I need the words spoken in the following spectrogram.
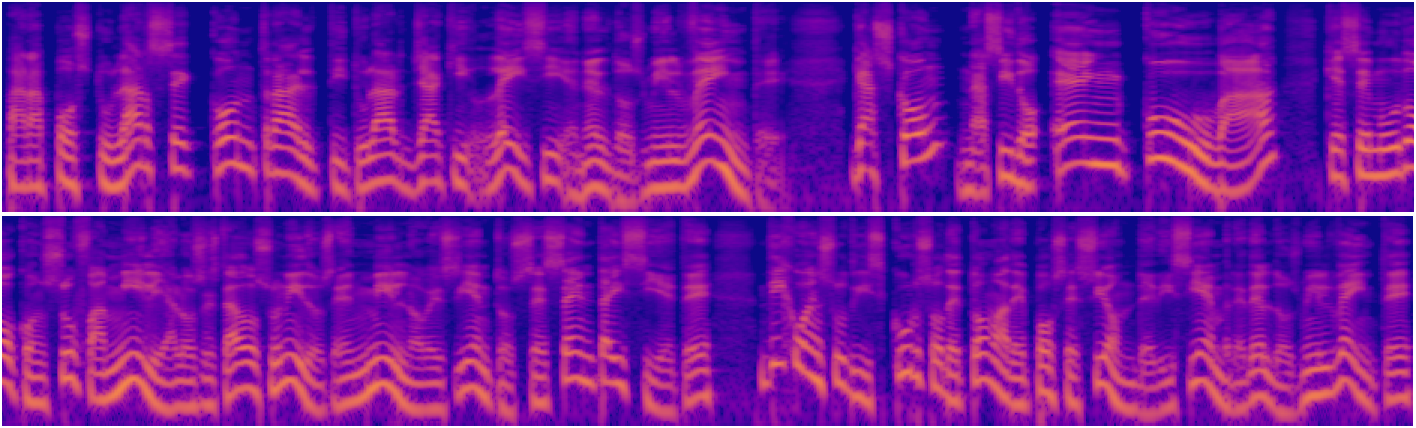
para postularse contra el titular Jackie Lacey en el 2020. Gascón, nacido en Cuba, que se mudó con su familia a los Estados Unidos en 1967, dijo en su discurso de toma de posesión de diciembre del 2020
